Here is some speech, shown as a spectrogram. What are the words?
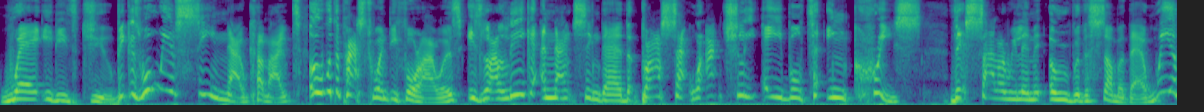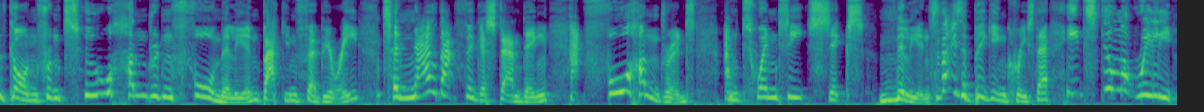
where it is due. Because what we have seen now come out over the past 24 hours is La Liga announcing there that Barca were actually able to increase this salary limit over the summer there. We have gone from 204 million back in February to now that figure standing at 426 million. So that is a big increase there. It's still not really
